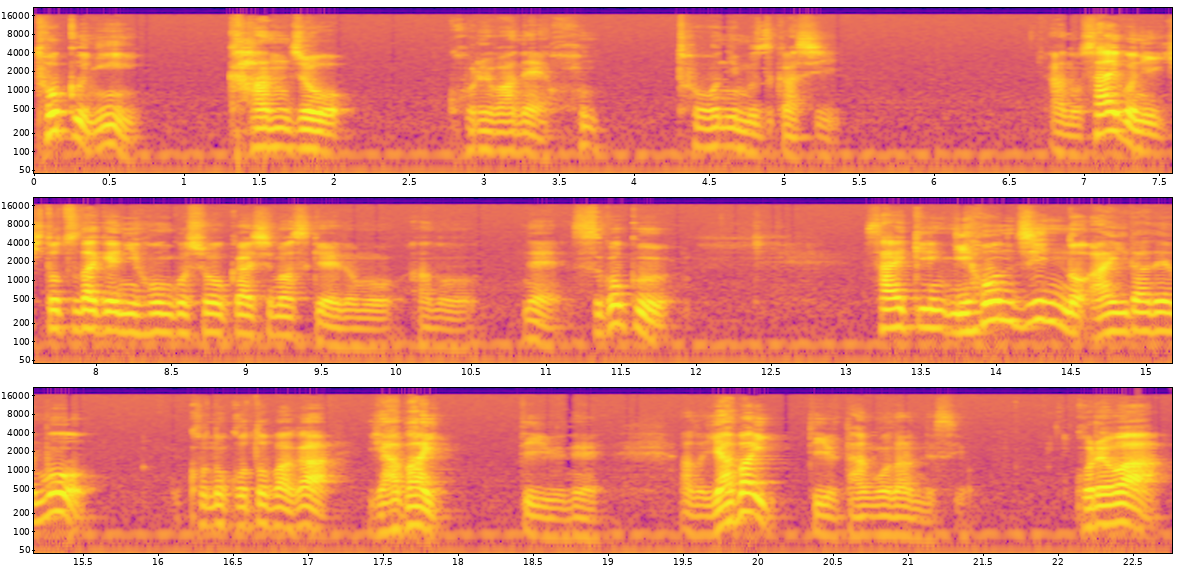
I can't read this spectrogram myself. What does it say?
特に感情。これはね本当に難しい。あの最後に一つだけ日本語紹介しますけれどもあのねすごく最近日本人の間でもこの言葉がやばいっていうねあのやばいっていう単語なんですよ。これは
